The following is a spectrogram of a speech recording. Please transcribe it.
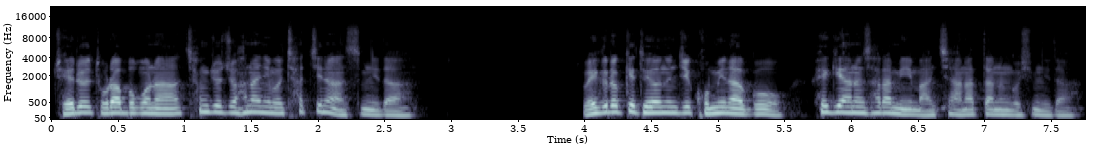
죄를 돌아보거나 창조주 하나님을 찾지는 않습니다. 왜 그렇게 되었는지 고민하고 회개하는 사람이 많지 않았다는 것입니다.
